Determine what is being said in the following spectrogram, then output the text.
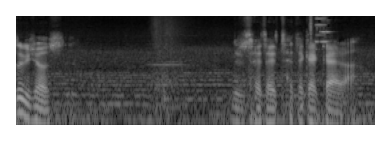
四个小时，那就猜猜猜猜盖盖了。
